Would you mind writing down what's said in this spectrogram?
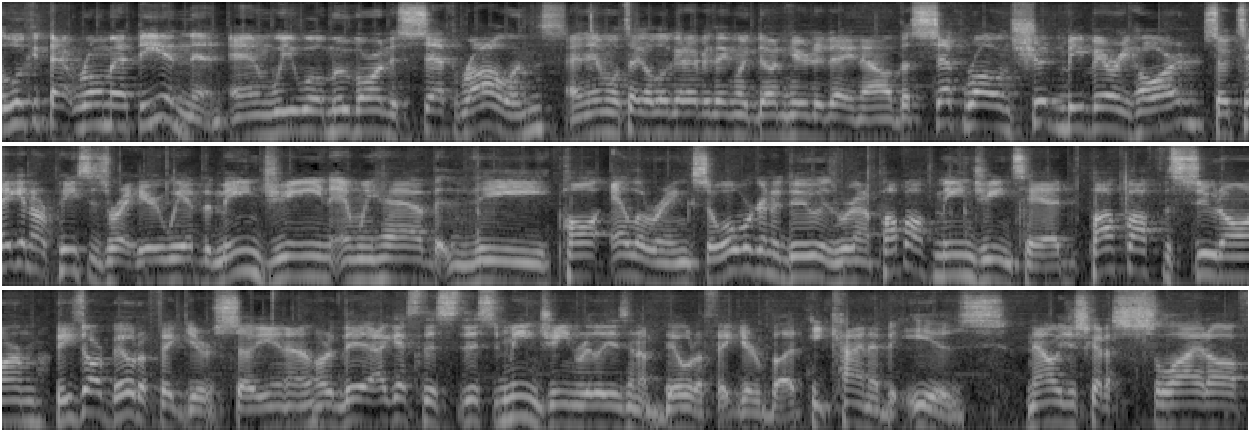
look at that Roman at the end then, and we will move on to Seth Rollins, and then we'll take a look at everything we've done here today. Now, the Seth Rollins shouldn't be very hard, so taking our pieces right here, we have the Mean Gene, and we have the Paul Ellering, so what we're going to do is we're going to pop off Mean Gene's head, pop off the suit arm. These are Build-A-Figures, so, you know, or the, I guess this, this Mean Gene really isn't a Build-A-Figure, but he kind of is. Now we just got to slide off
